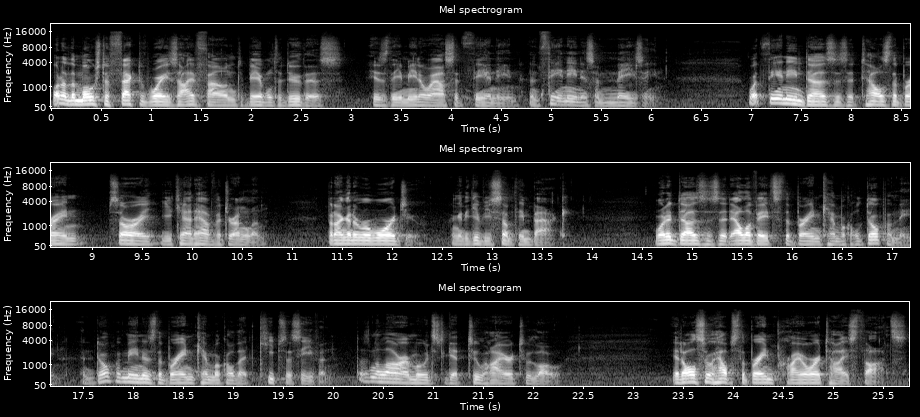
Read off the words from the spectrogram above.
One of the most effective ways I've found to be able to do this is the amino acid theanine. And theanine is amazing. What theanine does is it tells the brain, sorry, you can't have adrenaline, but I'm going to reward you. I'm going to give you something back. What it does is it elevates the brain chemical dopamine. And dopamine is the brain chemical that keeps us even. it Doesn't allow our moods to get too high or too low. It also helps the brain prioritize thoughts.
